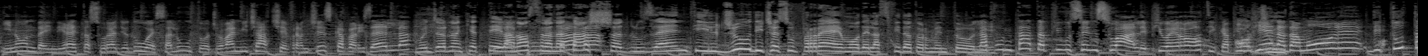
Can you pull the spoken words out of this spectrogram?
in onda in diretta su Radio 2 saluto Giovanni Ciacci e Francesca Parisella Buongiorno anche a te, la, La nostra puntata- Natascia Lusenti, il giudice supremo della sfida Tormentoni. la puntata più sensuale, più erotica, più Oggi piena d'amore di tutte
